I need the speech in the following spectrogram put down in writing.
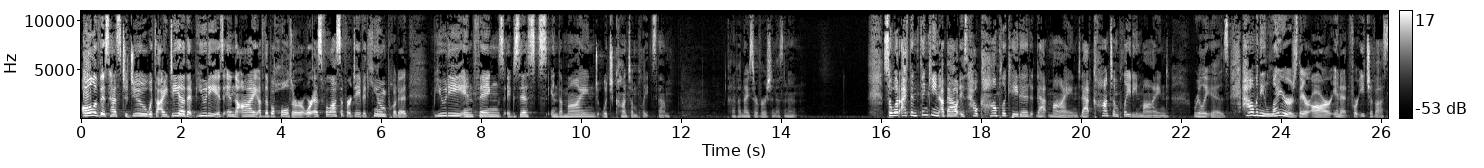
All of this has to do with the idea that beauty is in the eye of the beholder, or as philosopher David Hume put it, beauty in things exists in the mind which contemplates them. Kind of a nicer version, isn't it? So what I've been thinking about is how complicated that mind, that contemplating mind, really is. How many layers there are in it for each of us.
